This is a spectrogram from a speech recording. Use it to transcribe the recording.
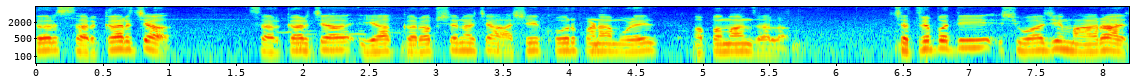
तर सरकारच्या सरकारच्या या करप्शनाच्या आशेखोरपणामुळे अपमान झाला. छत्रपती शिवाजी महाराज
